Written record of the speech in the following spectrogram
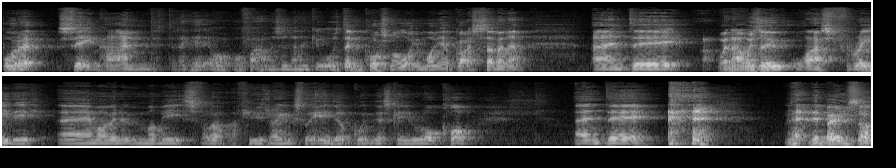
Bought it second hand. Did I get it off Amazon? I think it was. Didn't cost me a lot of money. I've got a sim in it. And uh, when I was out last Friday, um, I went out with my mates for a, a few drinks. We ended up going to this kind of rock club, and uh, the, the bouncer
